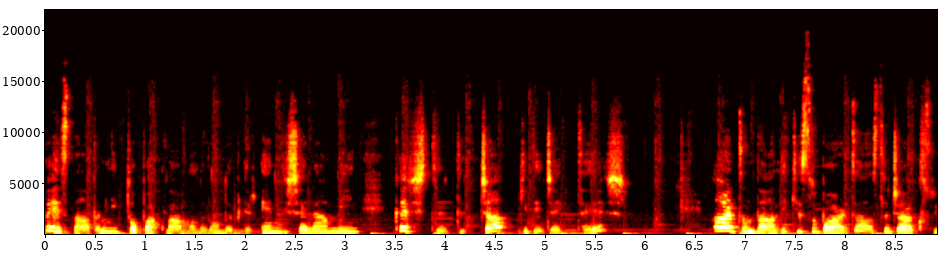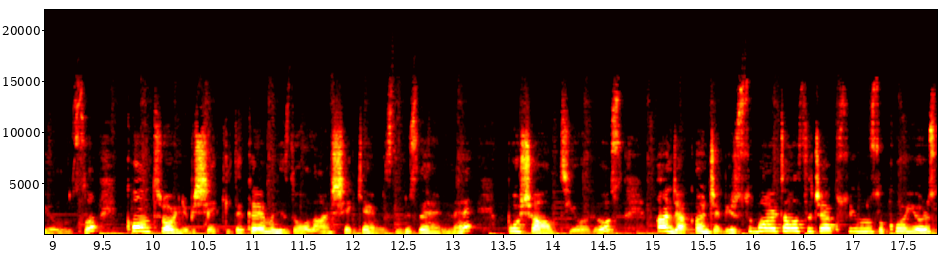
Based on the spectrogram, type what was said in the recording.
Bu esnada minik topaklanmalar olabilir. Endişelenmeyin. Karıştırdıkça gidecektir. Ardından 2 su bardağı sıcak suyumuzu kontrollü bir şekilde karamelize olan şekerimizin üzerine boşaltıyoruz. Ancak önce bir su bardağı sıcak suyumuzu koyuyoruz.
